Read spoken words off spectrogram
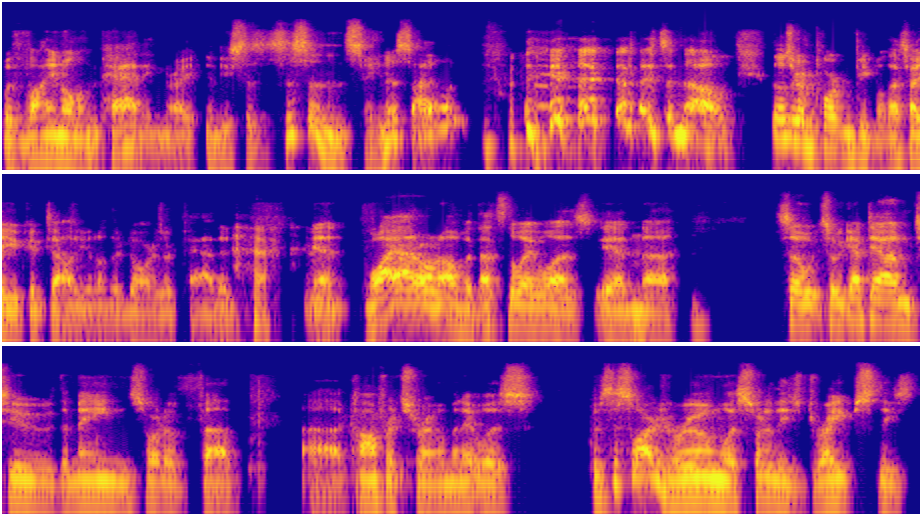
with vinyl and padding right? And he says is this an insane asylum? I said no. Those are important people. That's how you can tell you know their doors are padded. And why i don't know but that's the way it was. And uh, so so we got down to the main sort of uh, uh, conference room, and it was it was this large room with sort of these drapes, these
